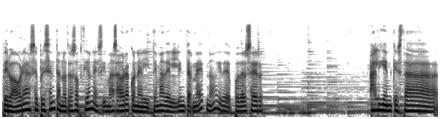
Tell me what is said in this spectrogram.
Pero ahora se presentan otras opciones y más ahora con el tema del Internet, ¿no? Y de poder ser alguien que está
